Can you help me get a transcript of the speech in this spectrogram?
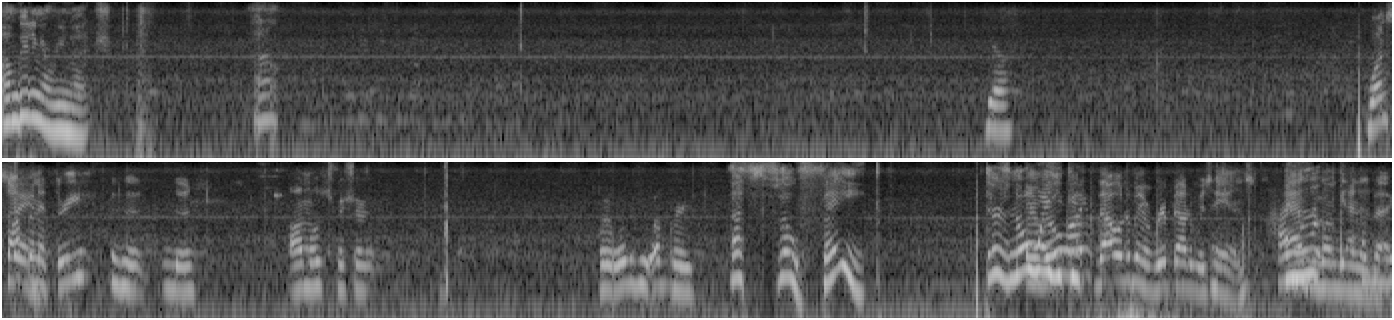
I'm getting a rematch. I don't. Yeah. One stop Same. and a three is the, the almost for sure. Wait, what did you upgrade? That's so fake. There's no In way he can. life, that would have been ripped out of his hands. As you- he's going behind his back.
